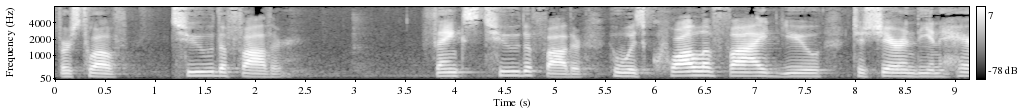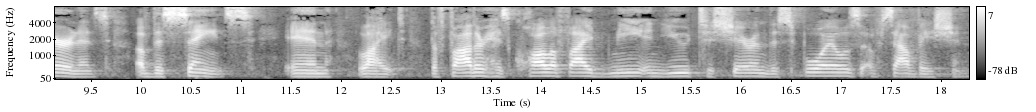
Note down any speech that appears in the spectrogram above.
verse 12 to the Father. Thanks to the Father who has qualified you to share in the inheritance of the saints in light. The Father has qualified me and you to share in the spoils of salvation.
